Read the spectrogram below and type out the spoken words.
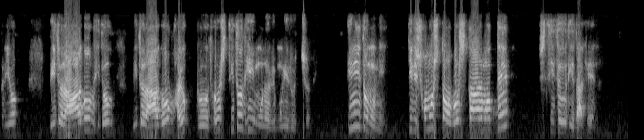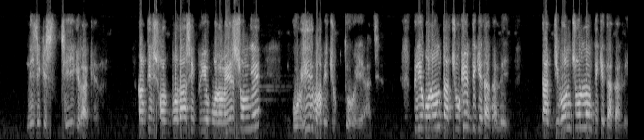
প্রিয় বিতরাগ ভীত বিতরাগ ভয় ক্রোধ স্থিতধি মুনির উচ্চতে তিনি তো মুনি, যিনি সমস্ত অবস্থার মধ্যে স্থিতধি রাখেন নিজেকে ঠিক রাখেন। কারণ তিনি সর্বদা সেই প্রিয় পরমের সঙ্গে গভীর ভাবে যুক্ত হয়ে আছেন। প্রিয় পরম তার চোখের দিকে তাকালে তার জীবন চলনার দিকে তাকালে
